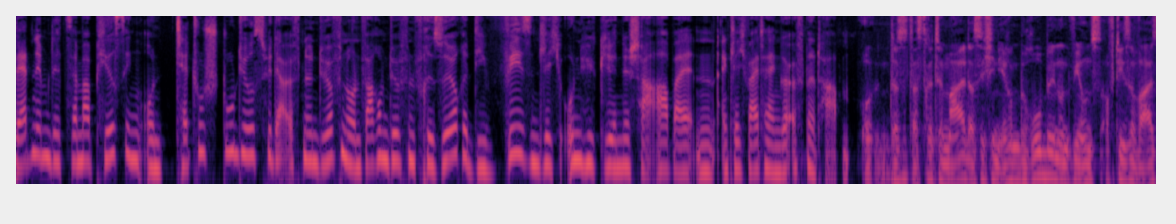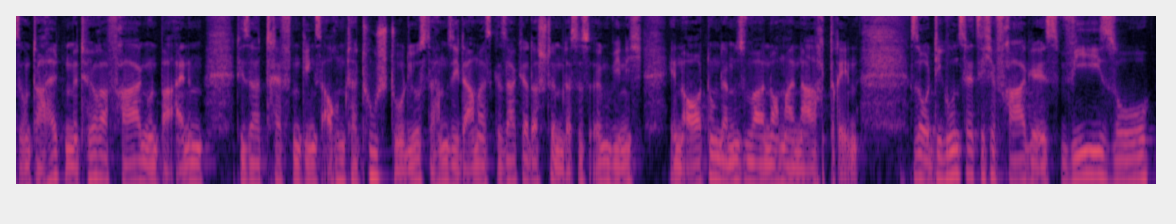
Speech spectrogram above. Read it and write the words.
werden im Dezember Piercing- und Tattoo-Studios wieder öffnen dürfen und warum dürfen Friseure, die wesentlich unhygienischer arbeiten, eigentlich weiterhin geöffnet haben? Und das ist das dritte Mal, dass ich in Ihrem Büro bin und wir uns auf diese Weise unterhalten mit Hörerfragen. Und bei einem dieser Treffen ging es auch um Tattoo-Studios. Da haben Sie damals gesagt, ja, das stimmt, das ist irgendwie nicht in Ordnung, da müssen wir nochmal nachdrehen. So, die grundsätzliche Frage ist, wieso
